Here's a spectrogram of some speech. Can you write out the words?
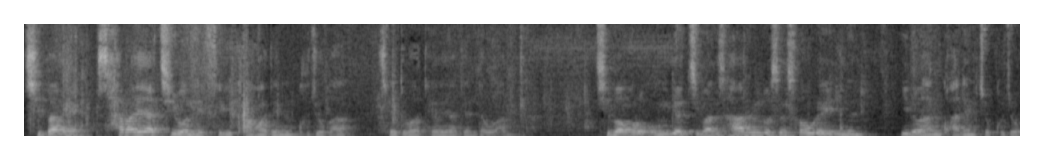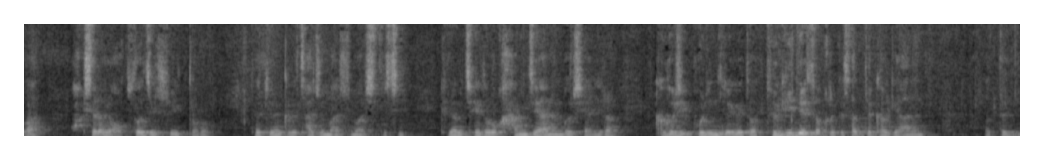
지방에 살아야 지원 혜택이 강화되는 구조가 제도화되어야 된다고 합니다. 지방으로 옮겼지만 사는 것은 서울에 있는 이러한 관행적 구조가 확실하게 없어질 수 있도록 대통령께서 자주 말씀하시듯이 그냥 제도로 강제하는 것이 아니라 그것이 본인들에게 더 득이 돼서 그렇게 선택하게 하는 어떤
